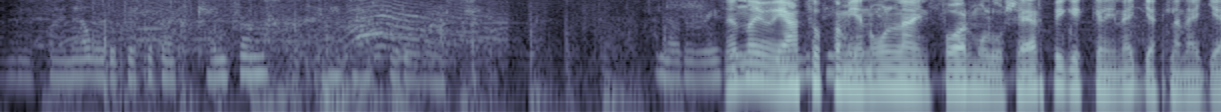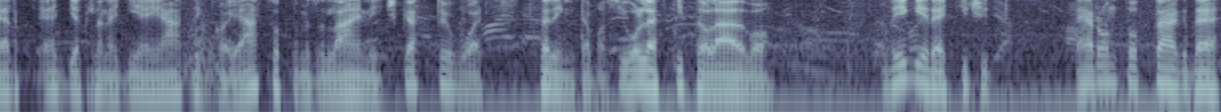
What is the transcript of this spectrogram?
I'm gonna find out where the bristlebacks came from. I need to head further west. Nem nagyon játszottam ilyen online farmolós RPG-kkel, én egyetlen egy, egyetlen egy ilyen játékkal játszottam, ez a Lineage 2 volt. Szerintem az jól lett kitalálva. A végére egy kicsit elrontották, de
